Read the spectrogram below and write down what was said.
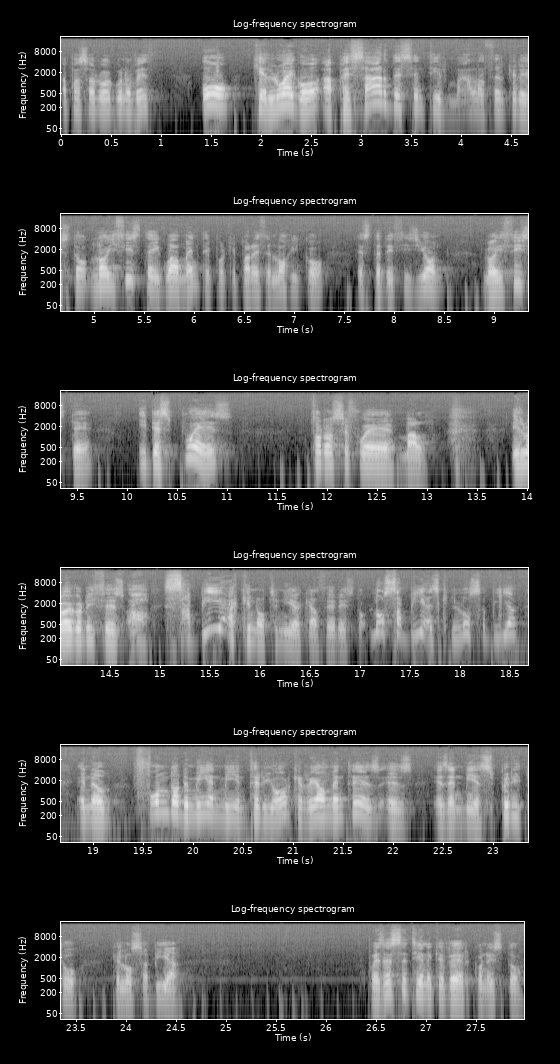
¿Ha pasado alguna vez? O que luego, a pesar de sentir mal acerca de esto, lo hiciste igualmente, porque parece lógico esta decisión, lo hiciste y después todo se fue mal. Y luego dices, oh, sabía que no tenía que hacer esto. Lo sabía, es que lo sabía en el fondo de mí, en mi interior, que realmente es, es, es en mi espíritu que lo sabía. Pues este tiene que ver con esto.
